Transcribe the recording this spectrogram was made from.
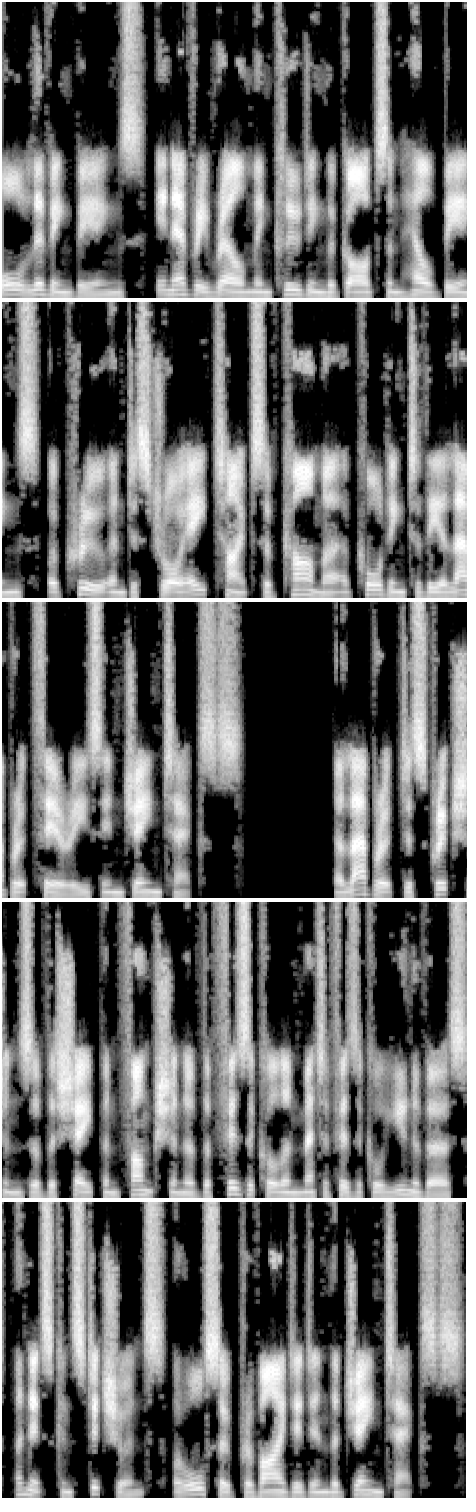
All living beings, in every realm including the gods and hell beings, accrue and destroy eight types of karma according to the elaborate theories in Jain texts. Elaborate descriptions of the shape and function of the physical and metaphysical universe, and its constituents, are also provided in the Jain texts.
